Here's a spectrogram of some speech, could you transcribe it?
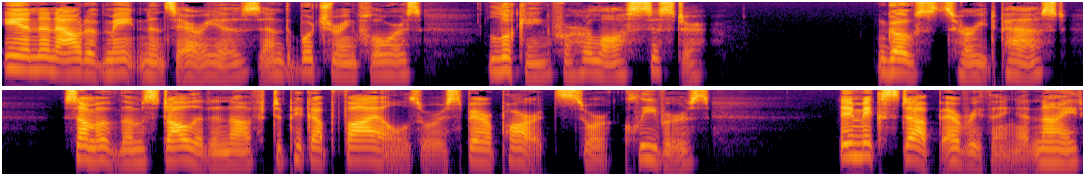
in and out of maintenance areas and the butchering floors, looking for her lost sister. Ghosts hurried past, some of them stolid enough to pick up files or spare parts or cleavers. They mixed up everything at night,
